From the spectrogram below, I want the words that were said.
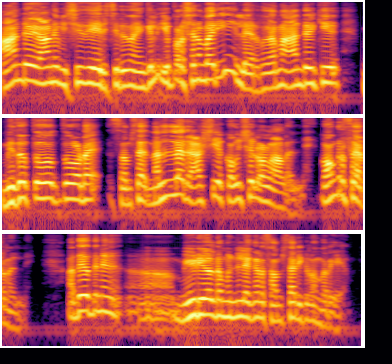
ആൻഡോയാണ് വിശദീകരിച്ചിരുന്നതെങ്കിൽ ഈ പ്രശ്നം വരികയില്ലായിരുന്നു. കാരണം ആൻഡോയ്ക്ക് മിതത്വത്തോടെ സംസാര നല്ല രാഷ്ട്രീയ കൗശലമുള്ള ആളല്ലേ കോൺഗ്രസ്സുകാരനല്ലേ. അദ്ദേഹത്തിന് മീഡിയകളുടെ മുന്നിൽ എങ്ങനെ സംസാരിക്കണമെന്നറിയാം.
